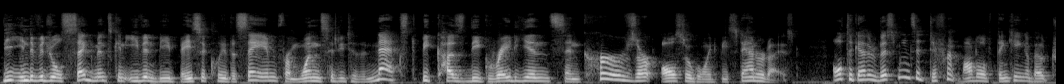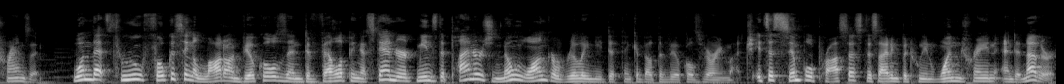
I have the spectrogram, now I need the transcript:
The individual segments can even be basically the same from one city to the next because the gradients and curves are also going to be standardized. Altogether, this means a different model of thinking about transit. One that through focusing a lot on vehicles and developing a standard means that planners no longer really need to think about the vehicles very much. It's a simple process deciding between one train and another,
